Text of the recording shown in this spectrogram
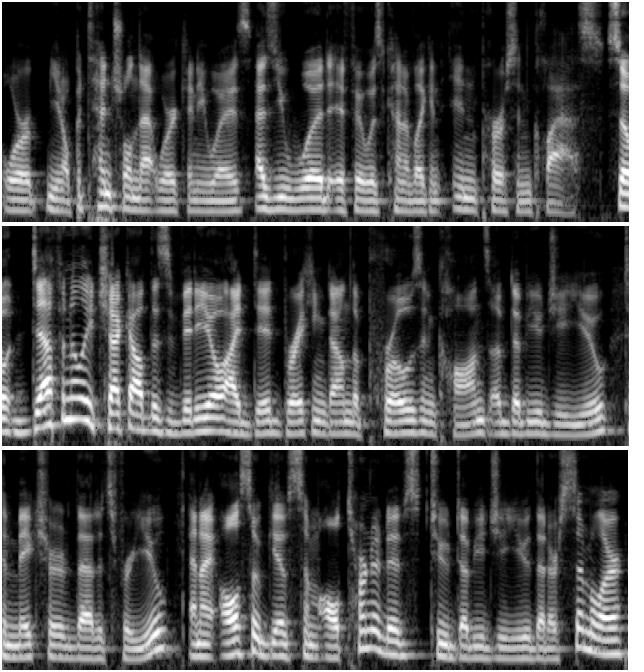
or you know, potential network anyways, as you would if it was kind of like an in-person class. So definitely check out this video I did breaking down the pros and cons of WGU to make sure that it's for you. And I also give some alternatives to WGU that are similar,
